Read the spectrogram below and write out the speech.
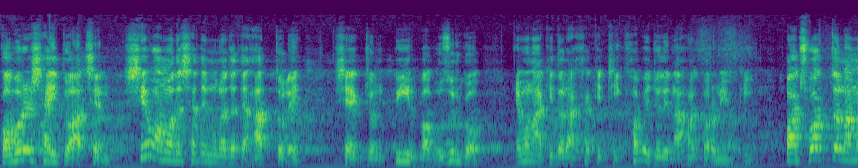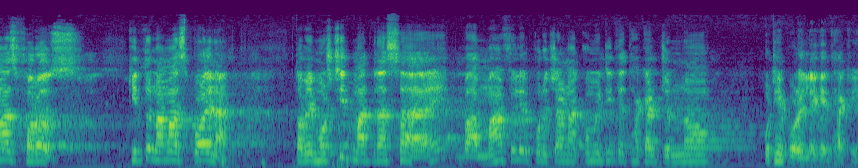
কবরের শায়িত আছেন, সেও আমাদের সাথে মোনাজাতে হাত তোলে, সে একজন পীর বা বুজুর্গ, এমন আকিদ রাখা কি ঠিক হবে যদি না হয় করণীয় কি? পাঁচ ওয়াক্ত নামাজ ফরজ, কিন্তু নামাজ পড়ে না। তবে মসজিদ, মাদ্রাসায় বা মাহফিলের পরিচালনা কমিটিতে থাকার জন্য উঠে পড়ে লেগে থাকে।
